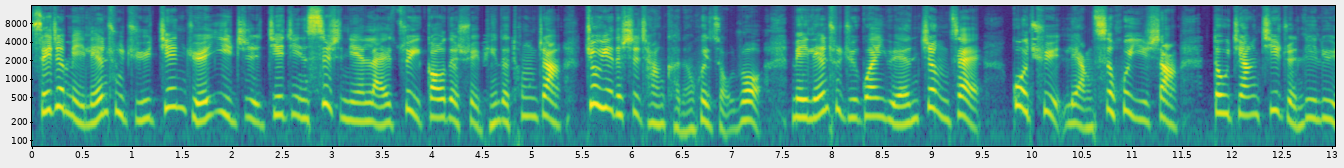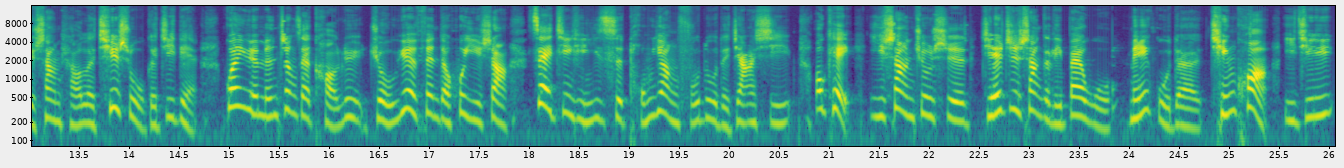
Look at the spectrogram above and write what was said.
随着美联储局坚决抑制接近四十年来最高的水平的通胀，就业的市场可能会走弱。美联储局官员正在。过去两次会议上都将基准利率上调了七十五个基点，官员们正在考虑九月份的会议上再进行一次同样幅度的加息。OK，以上就是截至上个礼拜五美股的情况，以及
